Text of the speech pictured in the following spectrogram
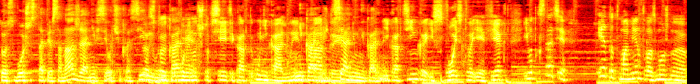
То есть больше 100 персонажей, они все очень красивые, да, стоит уникальные. упомянуть, что все эти карты уникальные. Уникальные, каждый, все они уникальные. И картинка, и свойства, и эффект. И вот, кстати, этот момент, возможно,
